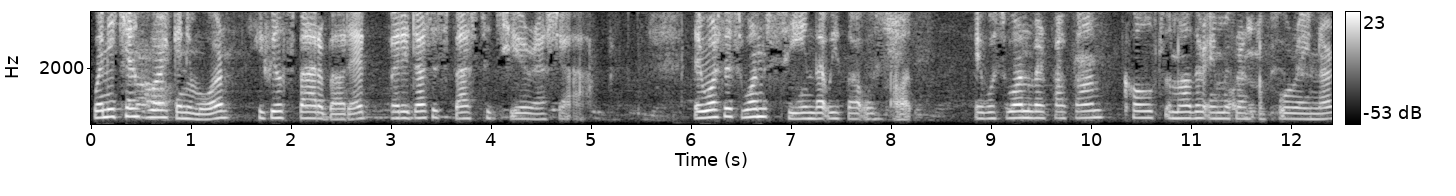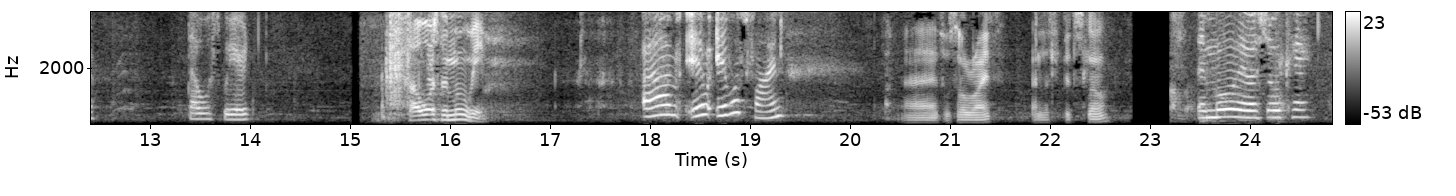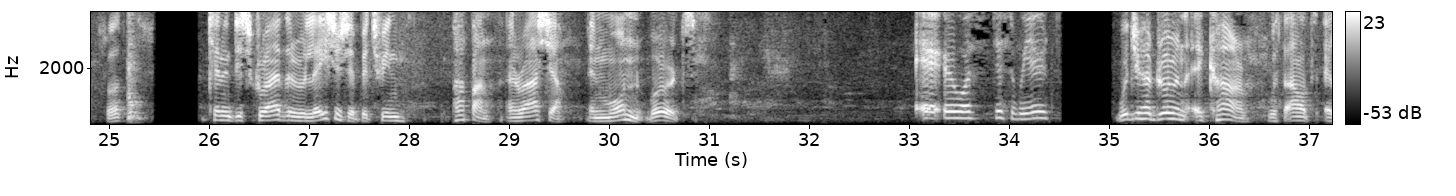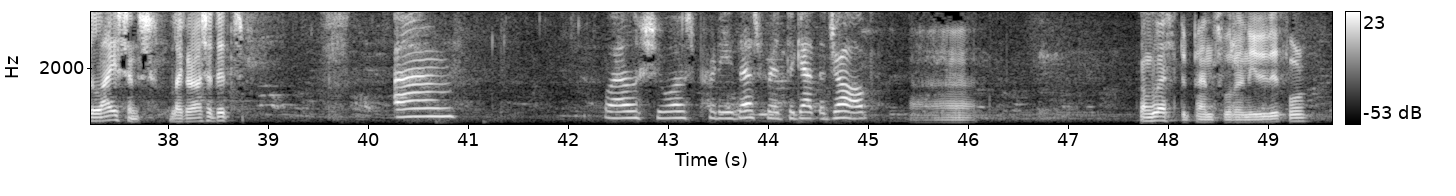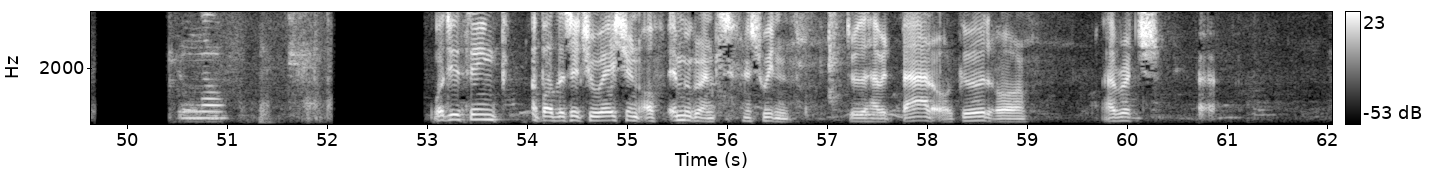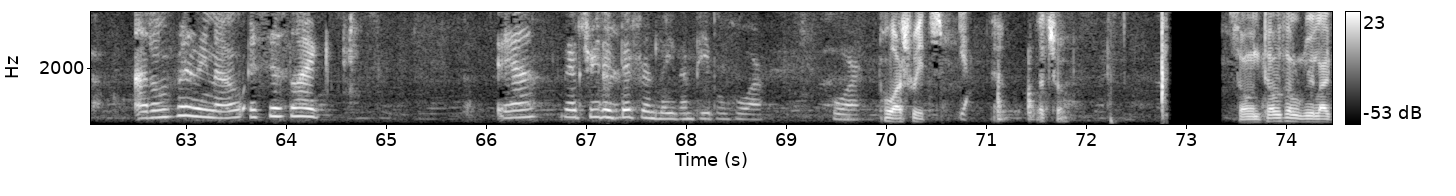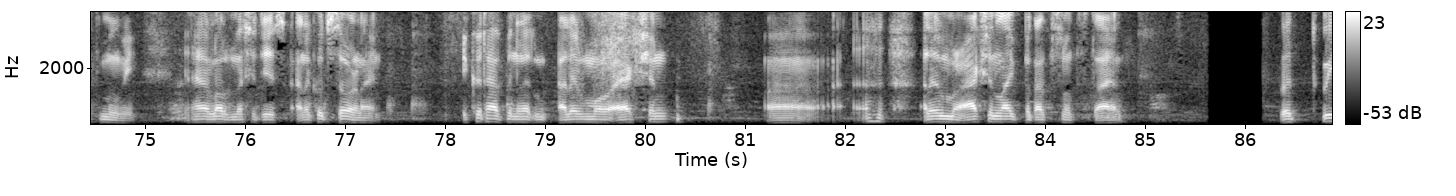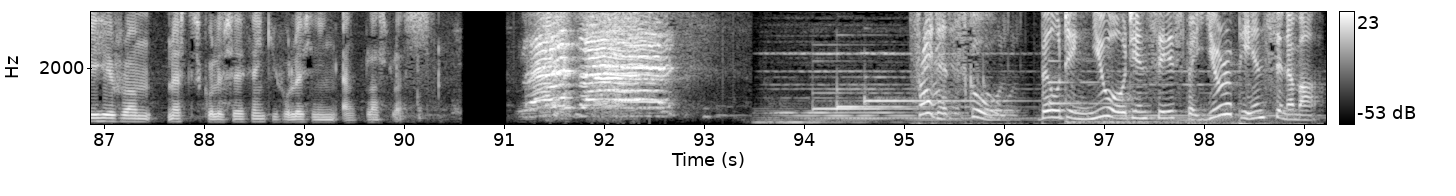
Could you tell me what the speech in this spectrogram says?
When he can't work anymore, he feels bad about it, but he does his best to cheer Rasha up. There was this one scene that we thought was odd. It was one where Papan calls another immigrant a foreigner. That was weird. how was the movie Um, it, it was fine. Uh, it was alright, a little bit slow. The movie was okay. But can you describe the relationship between Papan and Rasha in one word It, it was just weird. Would you have driven a car without a license like Rasha did? Um, well, she was pretty desperate to get the job. uh, Congrats. depends what I needed it for. No. What do you think about the situation of immigrants in Sweden? Do they have it bad or good or average? I don't really know. It's just like, yeah. They're treated differently than people who are, who are. Who are Swedes? Yeah. Yeah, that's true. So in total, we liked the movie. It had a lot of messages and a good storyline. It could have been a little, a little more action, uh, a little more action-like, but that's not the style. But we here from Naustaskóli say thank you for listening and plus bless. Fred at school, building new audiences for European cinema.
